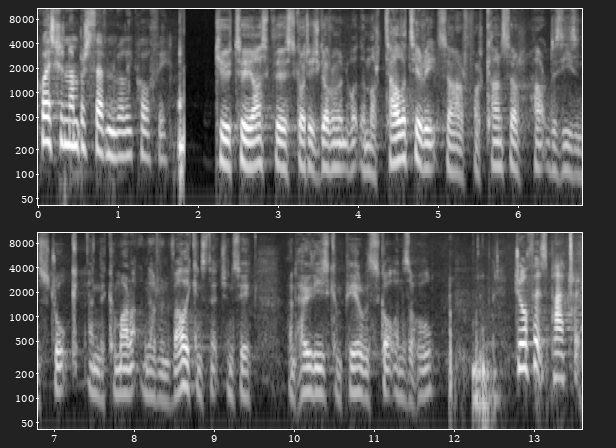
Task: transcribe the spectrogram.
Question number seven, Willie Coffey. Thank you. To ask the Scottish Government what the mortality rates are for cancer, heart disease and stroke in the Kilmarnock and Irvine Valley constituency and how these compare with Scotland as a whole. Joe Fitzpatrick.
